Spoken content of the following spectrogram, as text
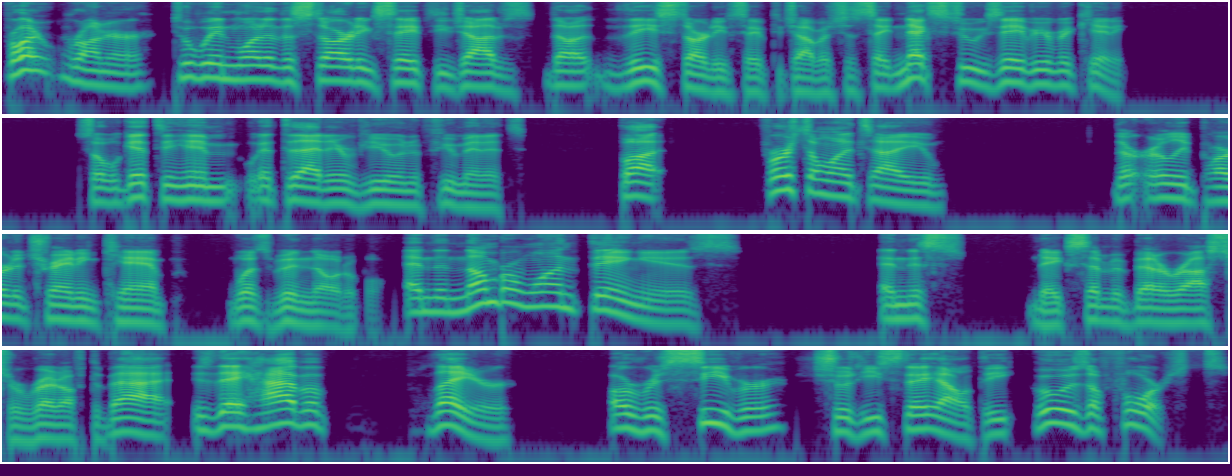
front runner to win one of the starting safety jobs, the, the starting safety job, I should say, next to Xavier McKinney. So we'll get to him, we'll get to that interview in a few minutes. But first, I want to tell you the early part of training camp was been notable. And the number one thing is and this makes them a better roster right off the bat, is they have a player, a receiver, should he stay healthy, who is a force.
